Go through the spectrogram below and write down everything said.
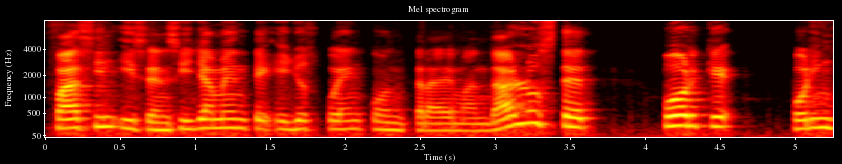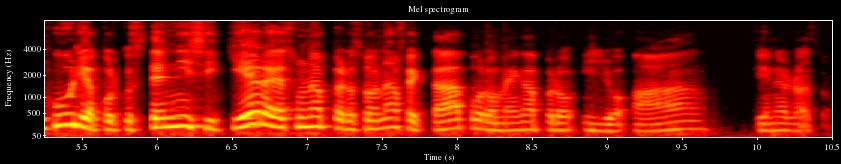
fácil y sencillamente ellos pueden contrademandarlo a usted porque por injuria, porque usted ni siquiera es una persona afectada por Omega Pro. Y yo, ah, tiene razón.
